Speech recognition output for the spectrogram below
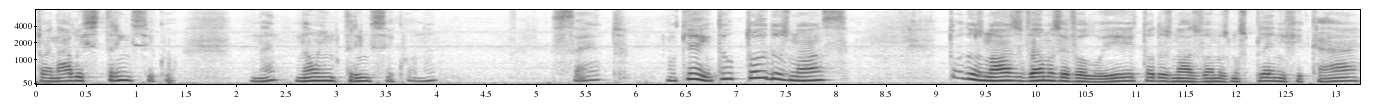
torná-lo extrínseco, né? não intrínseco. Né? Certo? Ok? Então todos nós, todos nós vamos evoluir, todos nós vamos nos planificar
